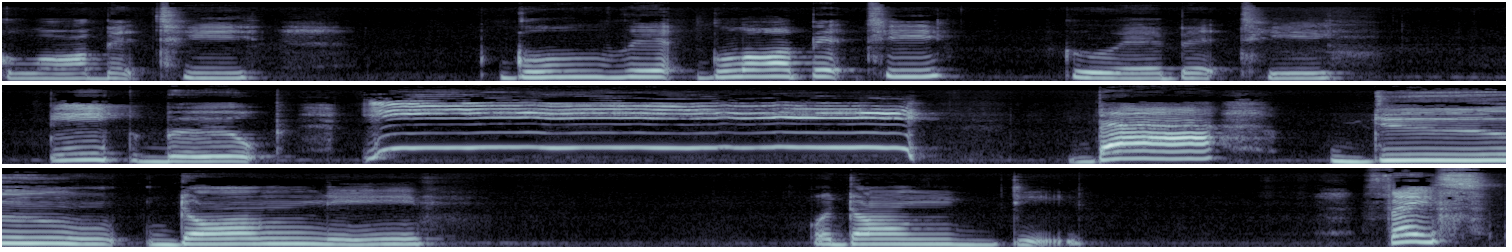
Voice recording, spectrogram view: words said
globbity, gli- globbity, glibbity, beep boop, ee, ba, do, dongy, or dongy. Face.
